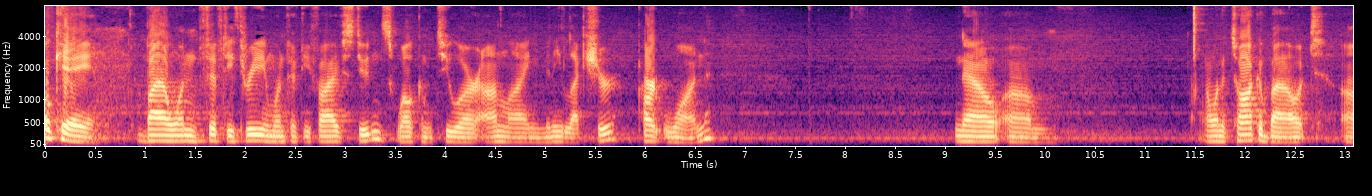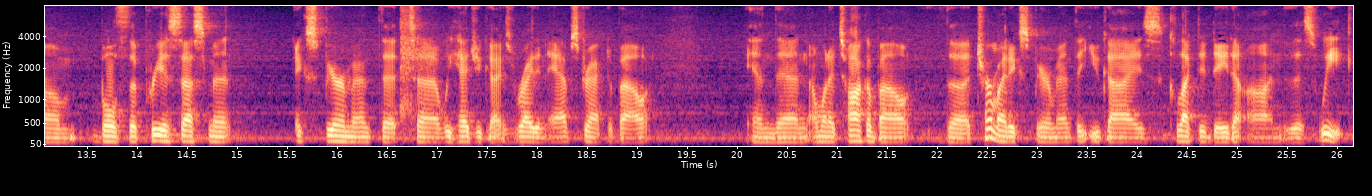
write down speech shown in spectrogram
Okay, Bio 153 and 155 students, welcome to our online mini lecture, part one. Now, um, I want to talk about um, both the pre-assessment experiment that uh, we had you guys write an abstract about, and then I want to talk about the termite experiment that you guys collected data on this week,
